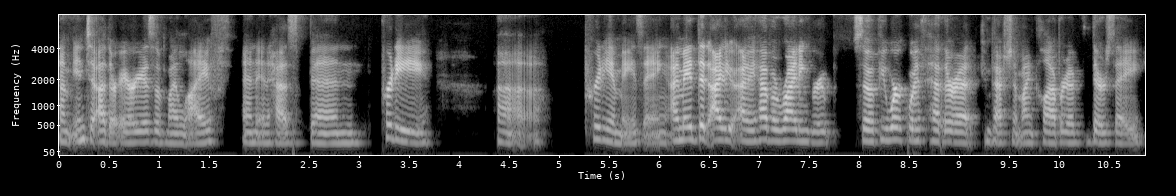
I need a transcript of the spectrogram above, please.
um, into other areas of my life. And it has been pretty uh, pretty amazing. I made that I, I have a writing group. So if you work with heather at compassionate mind collaborative there's a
